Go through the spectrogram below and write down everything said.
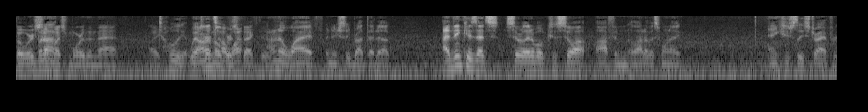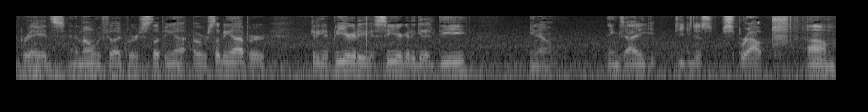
But we're But so I- much more than that. Like Totally. The eternal top, why- perspective. I don't know why I initially brought that up. I think because that's so relatable. Because so often a lot of us want to anxiously strive for grades, and the moment we feel like we're slipping up, or we're slipping up, or gonna get a B, or gonna get a C, or gonna get a D, you know, anxiety you can just sprout. Um,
